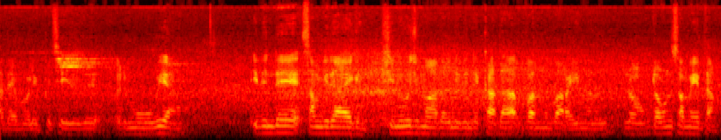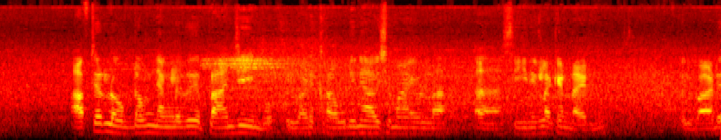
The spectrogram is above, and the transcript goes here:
അതേപോലെ ഇപ്പോൾ ചെയ്തത് ഒരു മൂവിയാണ് ഇതിന്റെ സംവിധായകൻ ഷിനൂജ് മാധവൻ ഇതിന്റെ കഥ വന്ന് പറയുന്നത് ലോക്ക്ഡൗൺ സമയത്താണ്. ആഫ്റ്റർ ലോക്ക്ഡൗൺ ഞങ്ങളിത് പ്ലാൻ ചെയ്യുമ്പോൾ ഒരുപാട് ക്രൗഡിന് ആവശ്യമായുള്ള സീനുകളൊക്കെ ഉണ്ടായിരുന്നു. ഒരുപാട്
